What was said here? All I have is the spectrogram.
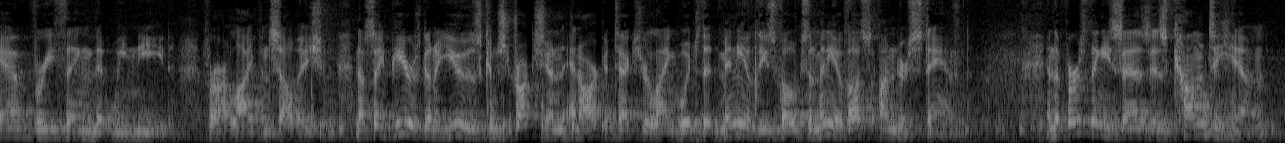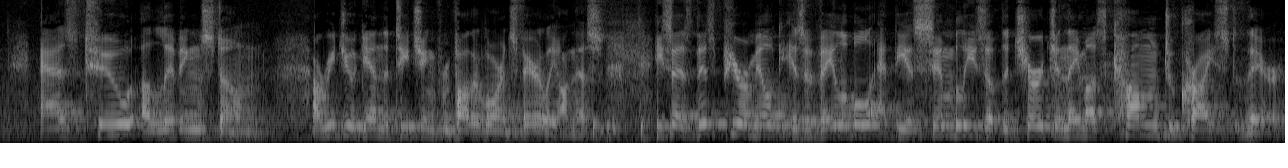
everything that we need for our life and salvation. Now, St. Peter is going to use construction and architecture language that many of these folks and many of us understand. And the first thing he says is, Come to him as to a living stone. I'll read you again the teaching from Father Lawrence Farley on this. He says, This pure milk is available at the assemblies of the church, and they must come to Christ there.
